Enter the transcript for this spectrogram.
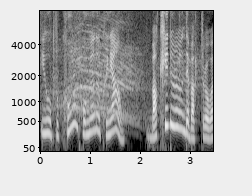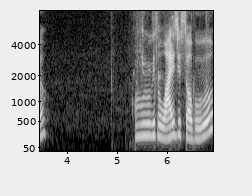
이거 그공 보면은 그냥 막 휘두르는데 막 들어가요. 어, 여기서 YG 서브.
